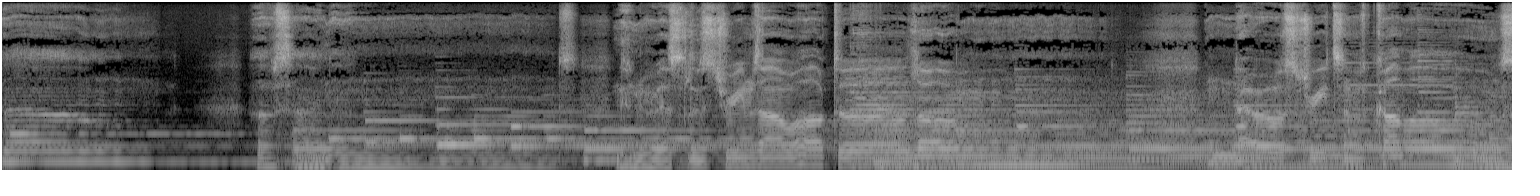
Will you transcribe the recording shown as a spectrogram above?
sound of silence. In restless dreams, I walked alone. Narrow streets of cobblestone.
